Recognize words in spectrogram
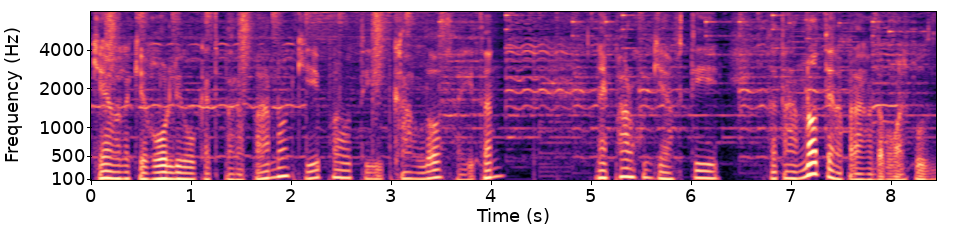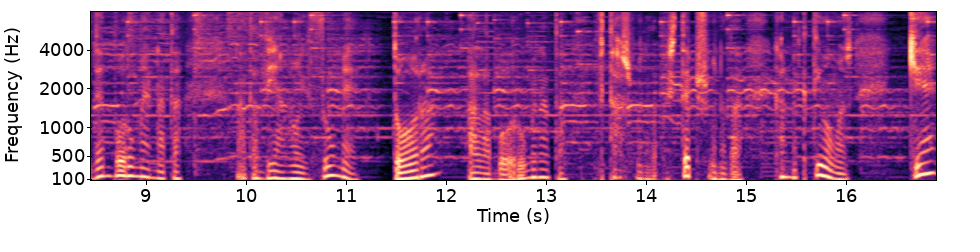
Και έβαλα και εγώ λίγο κάτι παραπάνω και είπα ότι καλό θα ήταν να υπάρχουν και αυτοί αυτά τα ανώτερα πράγματα από μας που δεν μπορούμε να τα, να τα διανοηθούμε τώρα αλλά μπορούμε να τα φτάσουμε, να τα πιστέψουμε, να τα κάνουμε κτήμα μας και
